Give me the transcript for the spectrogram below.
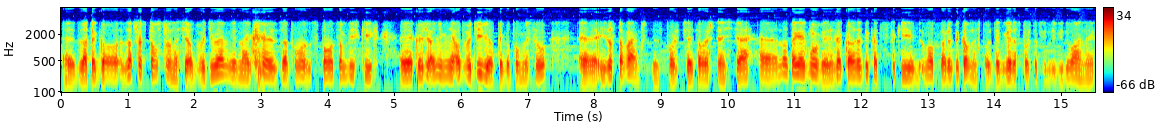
e, dlatego zawsze w tą stronę się odwodziłem, jednak z pomocą bliskich e, jakoś oni mnie odwodzili od tego pomysłu e, i zostawałem przy tym sporcie, całe szczęście. E, No tak jak mówię, lekkoatletyka to jest taki mocno ryzykowny sport, jak wiele sportów indywidualnych,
